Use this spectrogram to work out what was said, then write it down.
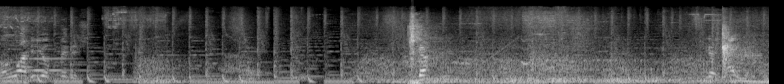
Wallahi, you're finished. Got- Good. Hey.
